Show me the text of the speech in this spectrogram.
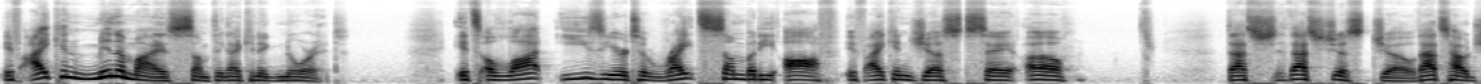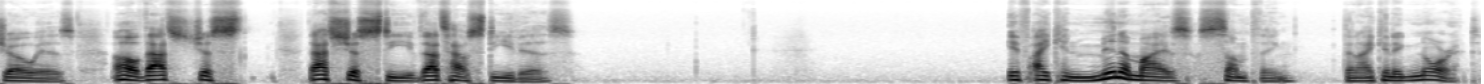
If I can minimize something, I can ignore it. It's a lot easier to write somebody off if I can just say, oh, that's, that's just Joe. That's how Joe is. Oh, that's just, that's just Steve. That's how Steve is. If I can minimize something, then I can ignore it.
